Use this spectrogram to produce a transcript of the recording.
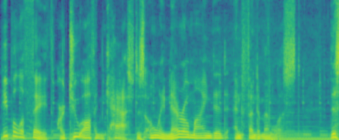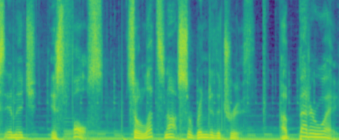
People of faith are too often cast as only narrow minded and fundamentalist. This image is false, so let's not surrender the truth. A better way.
